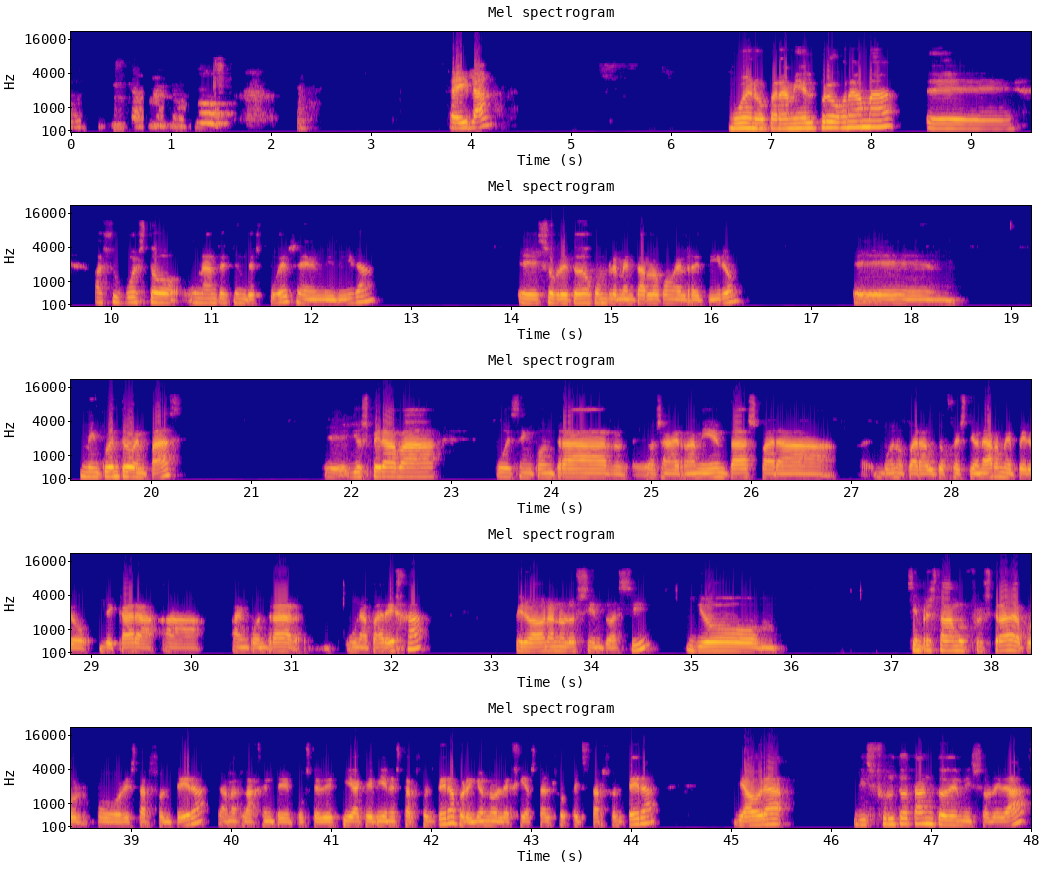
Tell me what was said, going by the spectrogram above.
Seila. Bueno, para mí el programa eh, ha supuesto un antes y un después en mi vida, eh, sobre todo complementarlo con el retiro. Eh, me encuentro en paz. Yo esperaba pues encontrar herramientas para, bueno, para autogestionarme, pero de cara a, encontrar una pareja, pero ahora no lo siento así. Yo siempre estaba muy frustrada por, estar soltera. Además, la gente pues, te decía que bien estar soltera, pero yo no elegía estar, estar soltera. Y ahora disfruto tanto de mi soledad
